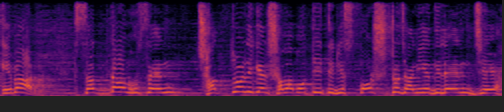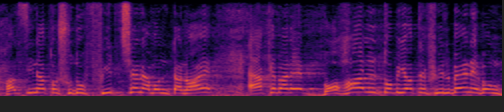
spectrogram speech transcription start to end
এবার সাদ্দাম হোসেন ছাত্রলীগের সভাপতি, তিনি স্পষ্ট জানিয়ে দিলেন যে হাসিনা তো শুধু ফিরছেন এমনটা নয়, একেবারে বহাল তবিয়তে ফিরবেন এবং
